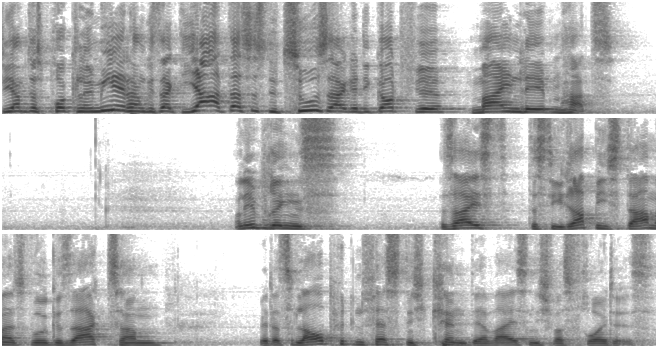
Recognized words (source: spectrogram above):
die haben das proklamiert, haben gesagt, ja, das ist eine Zusage, die Gott für mein Leben hat. Und übrigens, das heißt, dass die Rabbis damals wohl gesagt haben, wer das Laubhüttenfest nicht kennt, der weiß nicht, was Freude ist.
